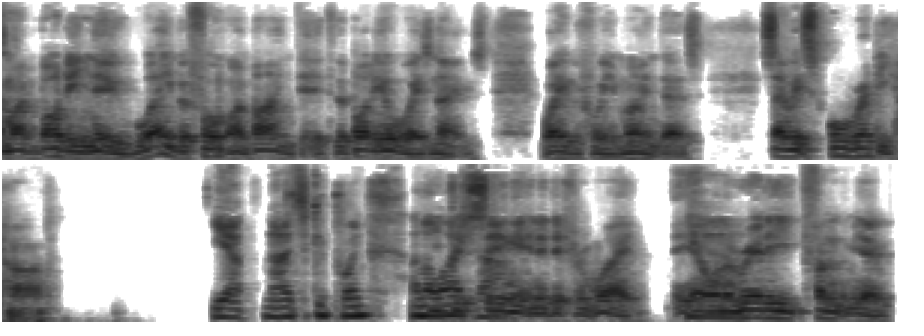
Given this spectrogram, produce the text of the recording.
And my body knew way before my mind did. The body always knows way before your mind does. So it's already hard. Yeah, no, it's a good point. And I You're like just that. seeing it in a different way. You yeah. know, on a really fun, you know,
